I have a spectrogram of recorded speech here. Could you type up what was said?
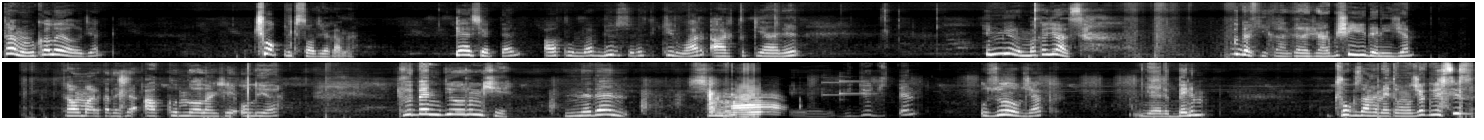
tamam kolay olacak. Çok lüks olacak ama. Gerçekten aklımda bir sürü fikir var artık yani. Bilmiyorum bakacağız. Bu dakika arkadaşlar bir şeyi deneyeceğim tamam arkadaşlar aklımda olan şey oluyor ve ben diyorum ki neden şimdi e, video cidden uzun olacak. Yani benim çok zahmetim olacak ve siz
